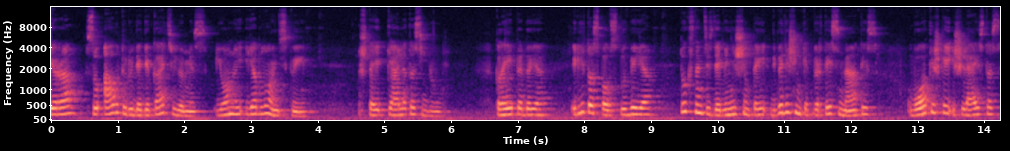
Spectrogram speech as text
yra su autorių dedikacijomis Jonui Jablonskiui. Štai keletas jų. Klaipėdoje, ryto spaustuvėje 1924 metais vokiškai išleistas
